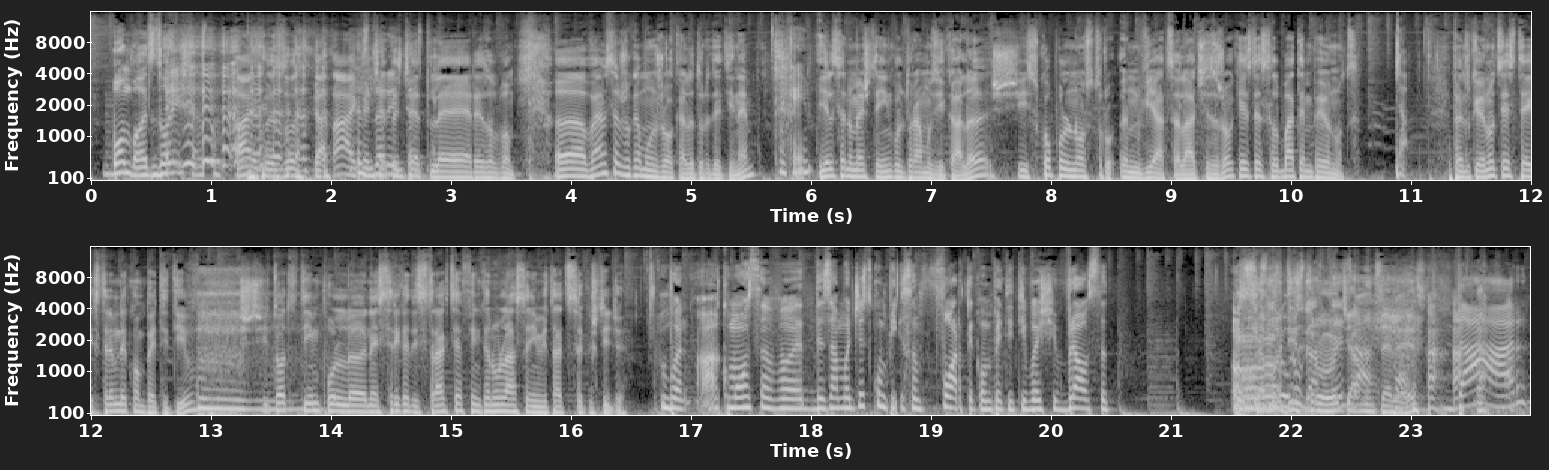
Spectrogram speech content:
Bombă, îți dorești asta. Ai văzut, gata, hai că Îți încet, dorești încet le rezolvăm. Uh, voiam să jucăm un joc alături de tine. Ok. El se numește Incultura Muzicală și scopul nostru în viață la acest joc este să-l batem pe Ionuț. Da. Pentru că Ionuț este extrem de competitiv mm. și tot timpul uh, ne strică distracția, fiindcă nu lasă invitații să câștige. Bun, acum o să vă dezamăgesc un pic. Sunt foarte competitivă și vreau să Să mă distrugi, am înțeles. Dar,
